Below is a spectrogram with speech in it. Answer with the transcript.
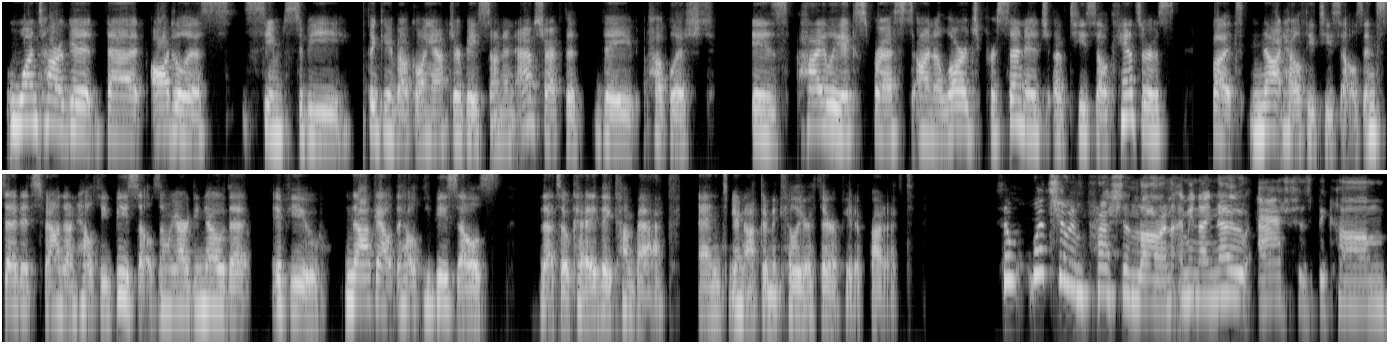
One target that Autolus seems to be thinking about going after based on an abstract that they published is highly expressed on a large percentage of T cell cancers, but not healthy T cells. Instead, it's found on healthy B cells. And we already know that if you knock out the healthy B cells, that's okay. They come back and you're not going to kill your therapeutic product. So, what's your impression, Lauren? I mean, I know ASH has become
